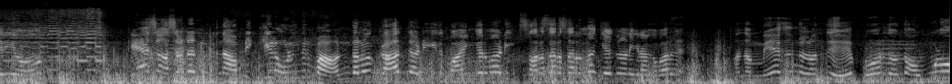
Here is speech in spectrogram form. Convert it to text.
தெரியும். கேஷம் அசடன் இருந்தா அப்படியே கீழே விழுந்துருப்பான் அந்த அளவுக்கு காத்து அடிக்குது. பயங்கரமா அடி சர சர சரம் தான் கேட்கணும்னு நினைக்கிறாங்க பாருங்க. அந்த மேகங்கள் வந்து போறது வந்து அவ்வளோ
